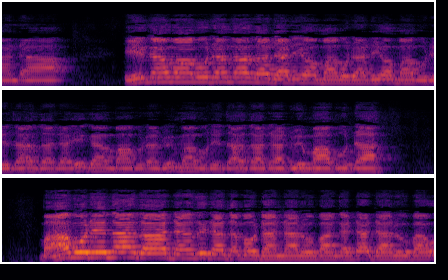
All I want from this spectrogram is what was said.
န္ဓာဧကမဗုဒ္ဓသာသာတတယောမဗုဒ္ဓတယောမဗုဒ္ဓသာသာတဧကမဗုဒ္ဓတွေမဗုဒ္ဓသာသာတတွေမဗုဒ္ဓမဟာဗုဒ္ဓသာသာတံစိတ္တသမုဒ္ဒနာရူပကတတရူပဥ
